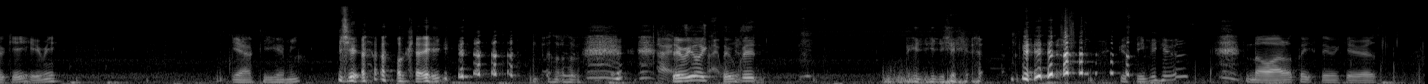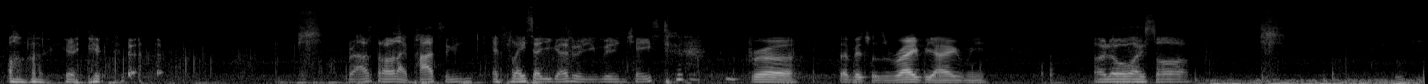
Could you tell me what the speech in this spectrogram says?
Two, can you hear me? Yeah, can you hear me? Yeah. Okay. Alright, Did we look go try one. stupid? yeah. Can Steven hear us? No, I don't think Steven can hear us. Oh, okay. Bro, I was throwing like pots in, in place at you guys when you were being chased. Bruh, that bitch was right behind me. I know, I saw. Spooky.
